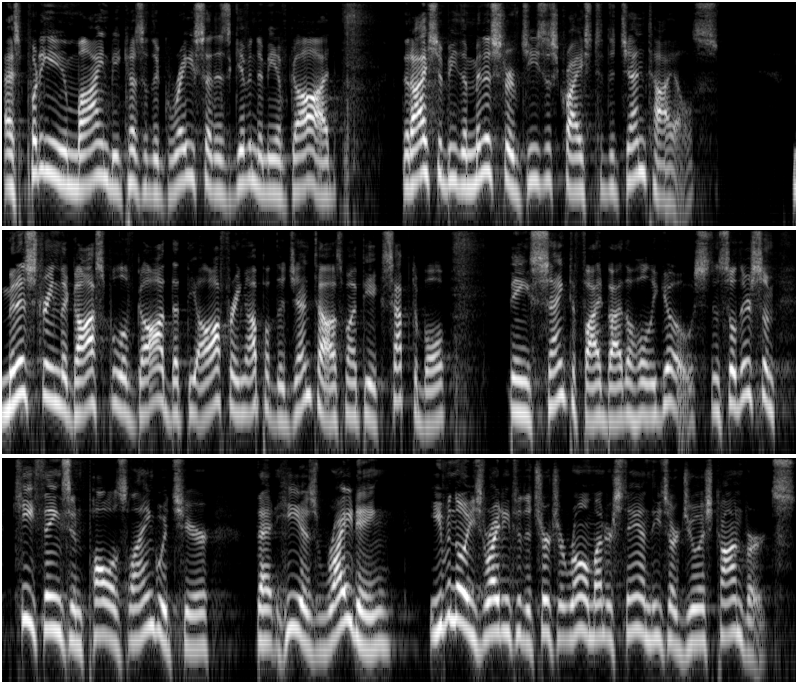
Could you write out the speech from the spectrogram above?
as putting you in mind because of the grace that is given to me of God, that I should be the minister of Jesus Christ to the Gentiles, ministering the gospel of God, that the offering up of the Gentiles might be acceptable, being sanctified by the Holy Ghost. And so there's some key things in Paul's language here that he is writing, even though he's writing to the church at Rome, understand these are Jewish converts.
